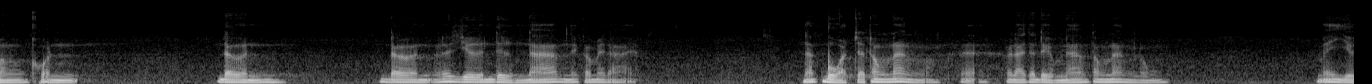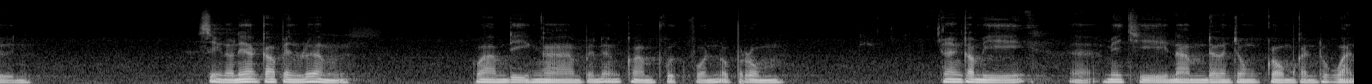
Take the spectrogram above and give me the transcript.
บางคนเดิน เดินแล้วยืนดื่มน้ำนี่ก็ไม่ได้ นักบวชจะต้องนั่ง เวลาจะดื่มน้ำต้องนั่งลง ไม่ยืน สิ่งเหล่านี้ก็เป็นเรื่องความดีงามเป็นเรื่องความฝึกฝนอบรมฉะนั้นก็มีเมชีนำเดินจงกรมกันทุกวัน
